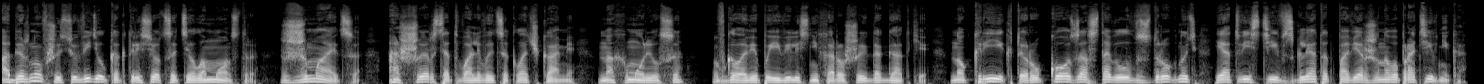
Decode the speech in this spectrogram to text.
Обернувшись, увидел, как трясется тело монстра, сжимается, а шерсть отваливается клочками. Нахмурился, в голове появились нехорошие догадки, но крик Теруко заставил вздрогнуть и отвести взгляд от поверженного противника.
